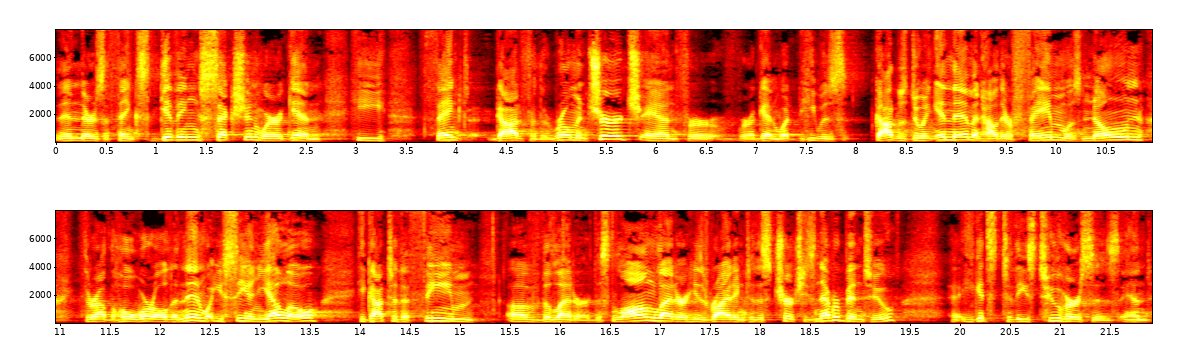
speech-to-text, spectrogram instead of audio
Then there's a thanksgiving section where, again, he thanked God for the Roman church and for, for again, what he was. God was doing in them and how their fame was known throughout the whole world. And then what you see in yellow, he got to the theme of the letter, this long letter he's writing to this church he's never been to he gets to these two verses, and,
